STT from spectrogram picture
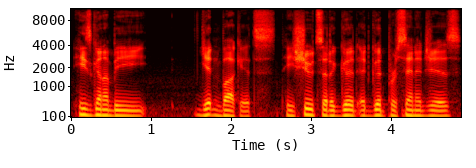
he's gonna be getting buckets. He shoots at a good at good percentages.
